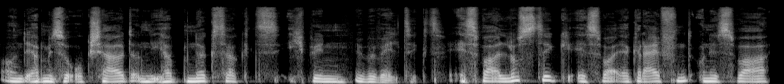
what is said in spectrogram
und er hat mich so angeschaut und ich habe nur gesagt, ich bin überwältigt. Es war lustig, es war ergreifend und es war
